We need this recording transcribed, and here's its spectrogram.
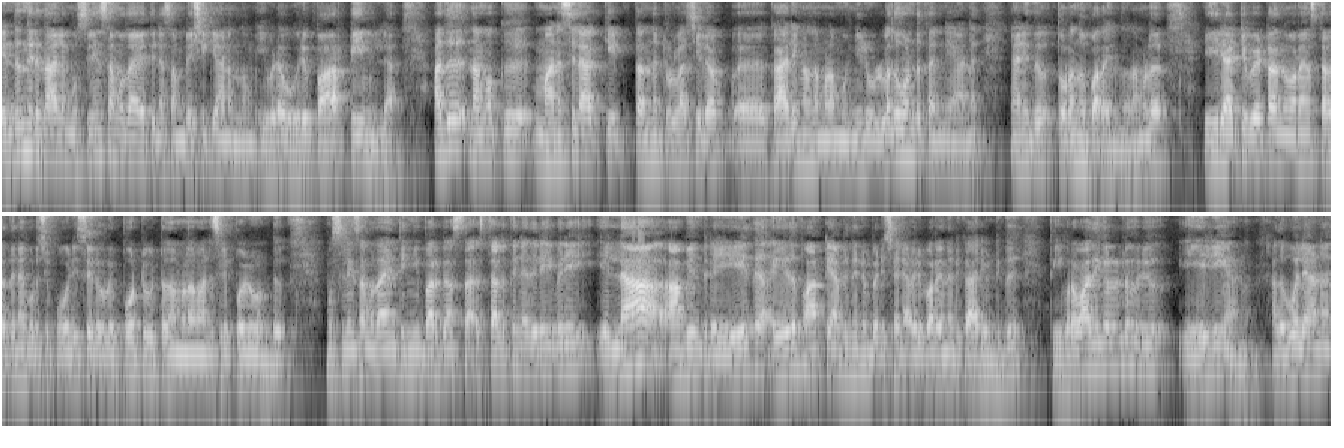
എന്തെന്നിരുന്നാലും മുസ്ലിം സമുദായത്തിനെ സംരക്ഷിക്കാനൊന്നും ഇവിടെ ഒരു പാർട്ടിയുമില്ല. അത് നമുക്ക് മനസ്സിലാക്കി തന്നിട്ടുള്ള ചില കാര്യങ്ങൾ നമ്മുടെ മുന്നിലുള്ളത് കൊണ്ട് തന്നെയാണ് ഞാനിത് തുറന്നു പറയുന്നത്. നമ്മൾ ഈരാറ്റുപേട്ട എന്ന് പറയുന്ന സ്ഥലത്തിനെ കുറിച്ച് പോലീസ് ഒരു റിപ്പോർട്ട് വിട്ട് നമ്മുടെ മനസ്സിൽ ഇപ്പോഴും ഉണ്ട്. മുസ്ലിം സമുദായം തിങ്ങിപ്പാർക്കുന്ന സ്ഥലത്തിനെതിരെ ഇവർ എല്ലാ ആഭ്യന്തര ഏത് ഏത് പാർട്ടി ആഭ്യന്തരം ഭരിച്ചാലും അവർ പറയുന്ന ഒരു കാര്യമുണ്ട്. ഇത് തീവ്രവാദികളുടെ ഒരു ഏരിയയാണ്. അതുപോലെയാണ്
